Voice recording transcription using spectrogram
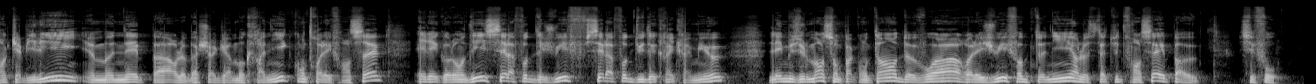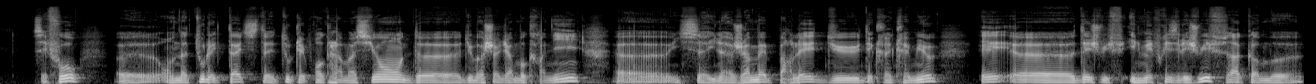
en Kabylie, menée par le Bachaga Mokrani contre les Français, et les colons disent c'est la faute des Juifs, c'est la faute du décret Crémieux. Les musulmans sont pas contents de voir les Juifs obtenir le statut de Français et pas eux. C'est faux. C'est faux. Euh, on a tous les textes et toutes les proclamations de, du Bachaga Mokrani. Euh, il n'a jamais parlé du décret Crémieux et euh, des Juifs. Il méprise les Juifs, ça, comme euh,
